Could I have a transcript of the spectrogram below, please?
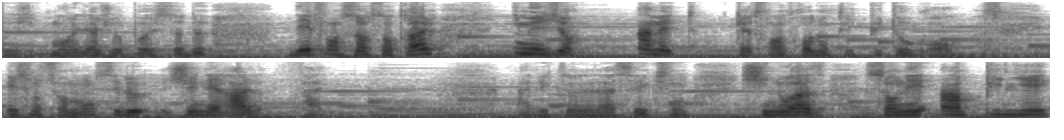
Logiquement, il a joué au poste de défenseur central. Il mesure 1m83, donc il est plutôt grand. Et son surnom, c'est le Général Fan. Avec euh, la sélection chinoise, c'en est un pilier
